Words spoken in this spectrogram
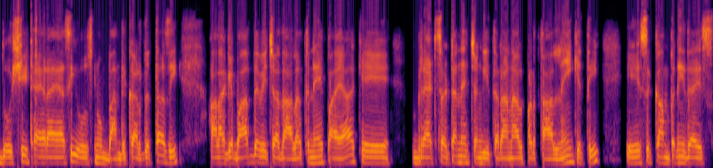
ਦੋਸ਼ੀ ਠਹਿਰਾਇਆ ਸੀ ਉਸ ਨੂੰ ਬੰਦ ਕਰ ਦਿੱਤਾ ਸੀ। ਹਾਲਾਂਕਿ ਬਾਅਦ ਦੇ ਵਿੱਚ ਅਦਾਲਤ ਨੇ ਪਾਇਆ ਕਿ ਬ੍ਰੈਡ ਸਟਨ ਨੇ ਚੰਗੀ ਤਰ੍ਹਾਂ ਨਾਲ ਪੜਤਾਲ ਨਹੀਂ ਕੀਤੀ। ਇਸ ਕੰਪਨੀ ਦਾ ਇਸ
